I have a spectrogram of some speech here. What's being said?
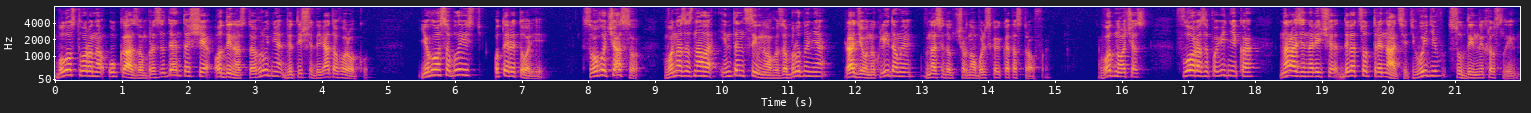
було створено указом президента ще 11 грудня 2009 року. Його особливість у території. Свого часу вона зазнала інтенсивного забруднення радіонуклідами внаслідок Чорнобильської катастрофи. Водночас флора заповідника наразі налічує 913 видів судинних рослин,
